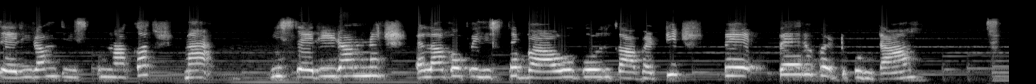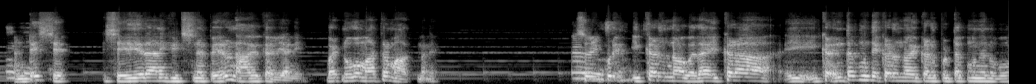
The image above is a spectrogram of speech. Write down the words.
శరీరం తీసుకున్నాక మా ఈ శరీరాన్ని ఎలాగో పిలిస్తే బాగోదు కాబట్టి పేరు పెట్టుకుంటాం. అంటే శరీరానికి ఇచ్చిన పేరు నాగ కళ్యాణి బట్ నువ్వు మాత్రం ఆత్మనే. సో ఇప్పుడు. ఇక్కడ ఉన్నావు కదా ఇక్కడ ఇక్కడ ఇంతకు ముందు ఎక్కడ ఉన్నావు ఇక్కడ పుట్టక ముందు నువ్వు?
